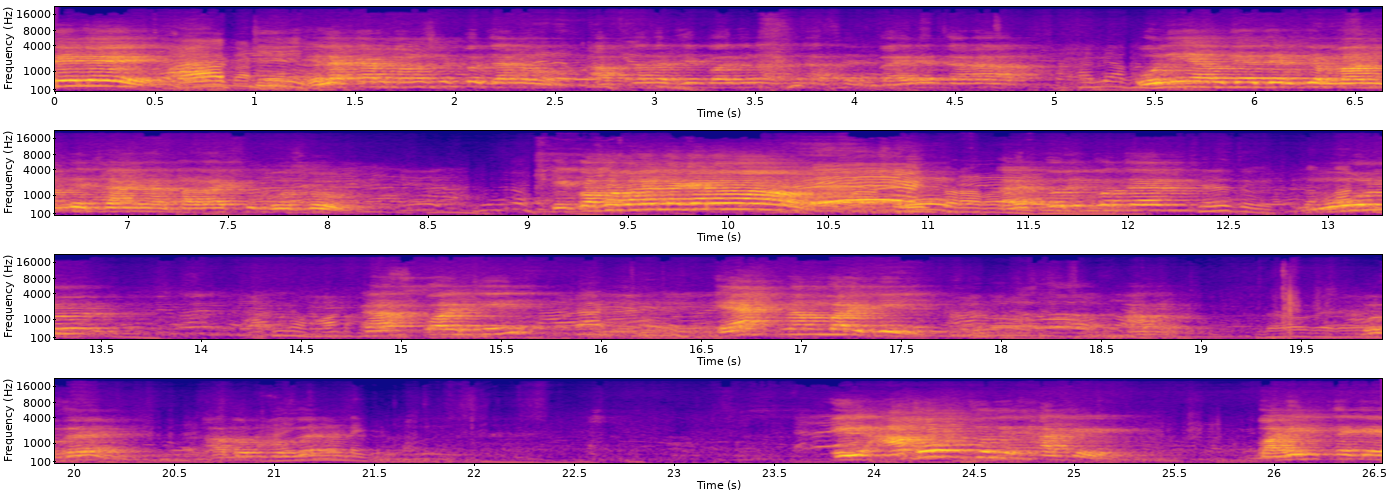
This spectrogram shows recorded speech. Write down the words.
মিলে। এলাকার মানুষের তো জানো আপনারা যে কয়জন আছেন বাইরে যারা উনি আউলিয়াদেরকে মানতে চায় না তারা একটু বসুক কি কথা বলেন না কেন? তরিকতের মূল কাজ কয়টি? এক নাম্বার কি? আদব আদব এই আদব যদি থাকে বাহির থেকে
